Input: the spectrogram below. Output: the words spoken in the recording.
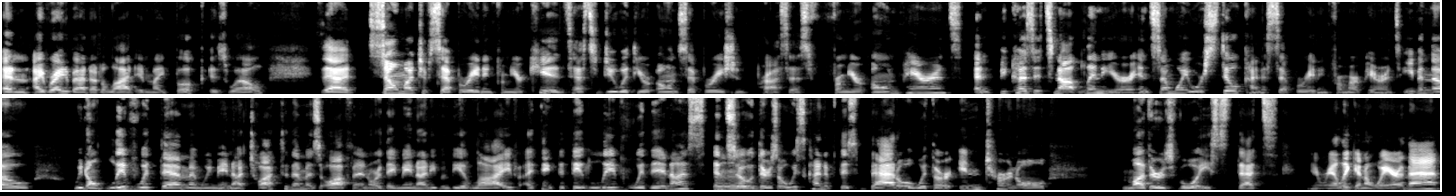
And I write about it a lot in my book as well. That so much of separating from your kids has to do with your own separation process from your own parents. And because it's not linear, in some way, we're still kind of separating from our parents, even though we don't live with them and we may not talk to them as often or they may not even be alive. I think that they live within us. And so Mm. there's always kind of this battle with our internal mother's voice that's you're really going to wear that?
